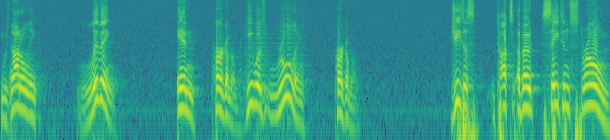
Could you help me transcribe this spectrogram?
He was not only living in Pergamum, he was ruling Pergamum. Jesus talks about Satan's throne.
